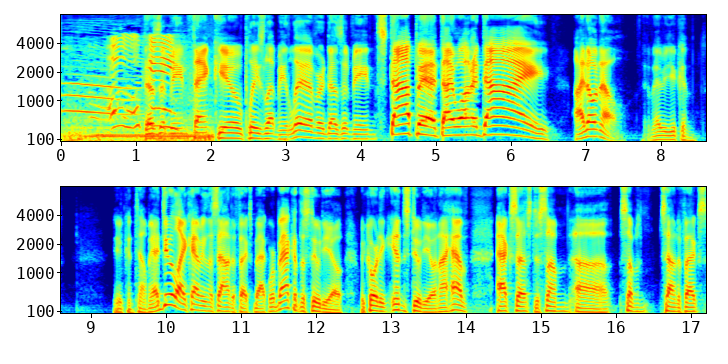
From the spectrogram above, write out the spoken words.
Oh, okay. Does it mean thank you, please let me live, or does it mean stop it, I want to die? I don't know. Maybe you can you can tell me. I do like having the sound effects back. We're back at the studio, recording in studio, and I have access to some uh, some sound effects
